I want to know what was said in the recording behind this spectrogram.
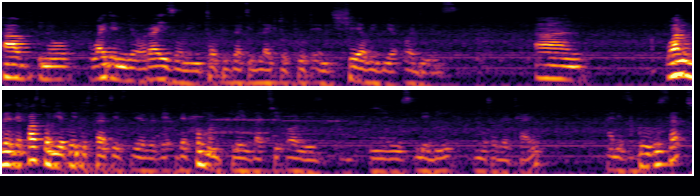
have you know widen your horizon in topics that you'd like to put and share with your audience. And one of the, the first one you're going to start is the, the, the common place that you always use maybe most of the time and it's google search.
